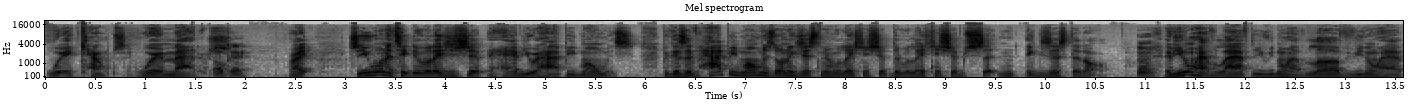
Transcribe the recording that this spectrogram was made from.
where it counts, where it matters. okay. Right? So you want to take the relationship and have your happy moments. Because if happy moments don't exist in a relationship, the relationship shouldn't exist at all. Mm. If you don't have laughter, if you don't have love, if you don't have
